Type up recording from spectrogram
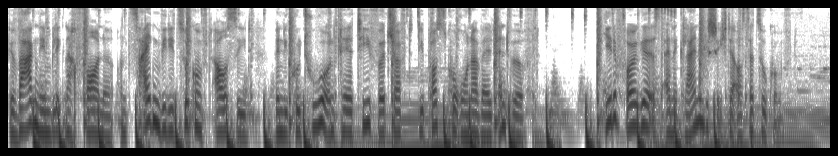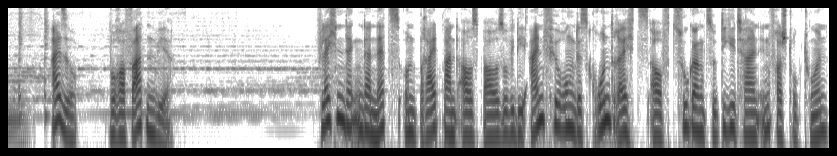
Wir wagen den Blick nach vorne und zeigen, wie die Zukunft aussieht, wenn die Kultur- und Kreativwirtschaft die Post-Corona-Welt entwirft. Jede Folge ist eine kleine Geschichte aus der Zukunft. Also, worauf warten wir? Flächendeckender Netz- und Breitbandausbau sowie die Einführung des Grundrechts auf Zugang zu digitalen Infrastrukturen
